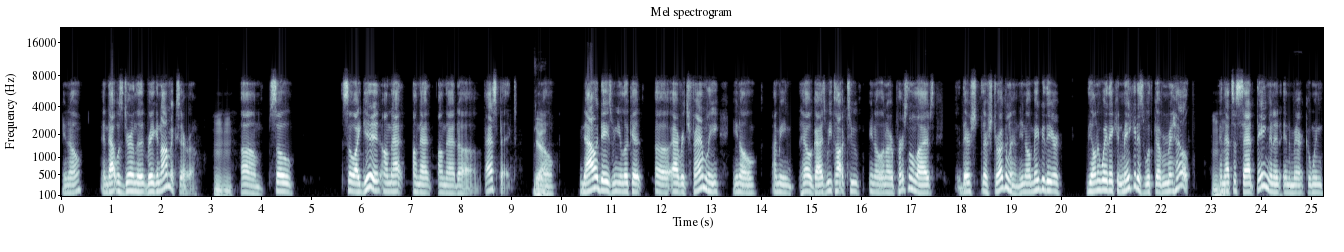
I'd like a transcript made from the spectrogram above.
you know, and that was during the Reaganomics era. hmm Um, so so I get it on that on that on that uh aspect. Yeah. You know, nowadays when you look at uh average family, you know, I mean, hell, guys, we talk to, you know, in our personal lives, they're they're struggling. You know, maybe they're the only way they can make it is with government help. Mhm. And that's a sad thing in in America when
